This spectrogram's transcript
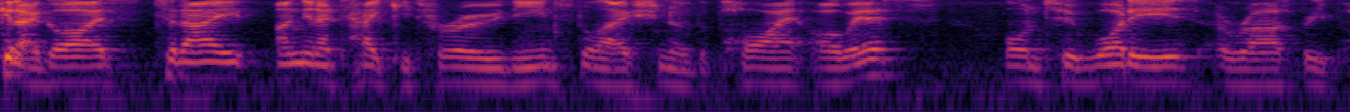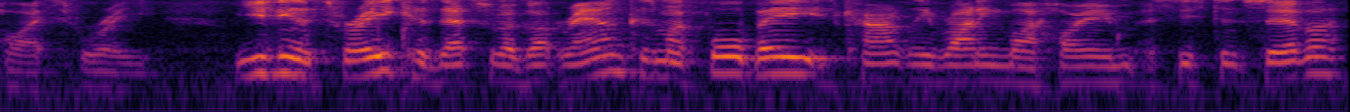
G'day guys, today I'm going to take you through the installation of the Pi OS onto what is a Raspberry Pi 3. I'm using the 3 because that's what I got around because my 4B is currently running my home assistant server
